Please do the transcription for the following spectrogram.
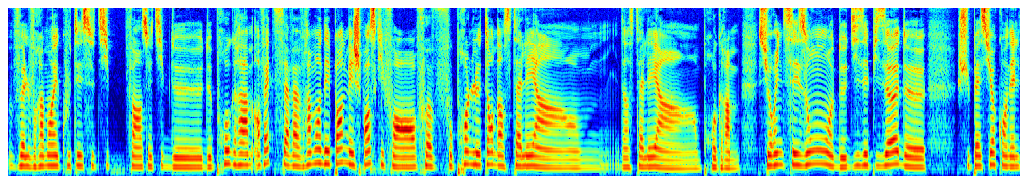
veulent vraiment écouter ce type, enfin ce type de, programme? En fait, ça va vraiment dépendre, mais je pense qu'il faut, faut, prendre le temps d'installer un, d'installer un programme. Sur une saison de 10 épisodes, euh, je suis pas sûre qu'on ait le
